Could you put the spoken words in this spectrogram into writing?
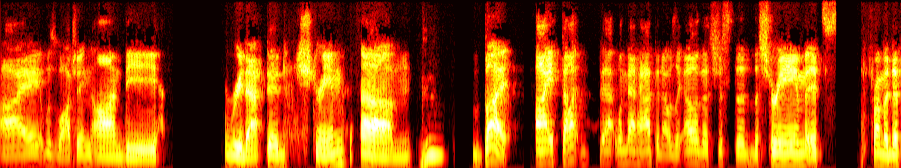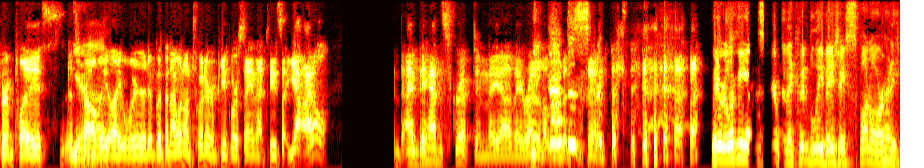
I was watching on the redacted stream. Um but I thought that when that happened, I was like, oh, that's just the the stream. It's from a different place. It's Yeah. probably like weird. But then I went on Twitter and people are saying that too. So yeah, I don't. I, they had the script and they uh, they read it a little bit the soon. they were looking at the script and they couldn't believe aj spun already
